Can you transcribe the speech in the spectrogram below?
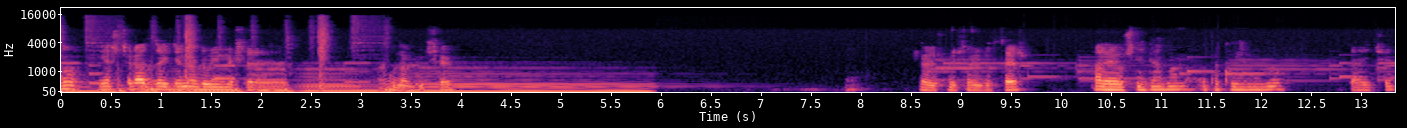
No, jeszcze raz zejdzie na dół i myślę, uda mi się. No już myślałem, że chcesz. Ale już nie gadam, atakujemy go. Dajcie.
